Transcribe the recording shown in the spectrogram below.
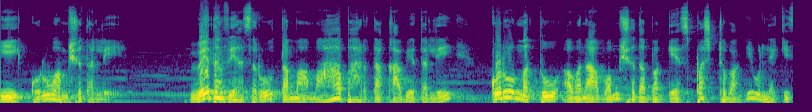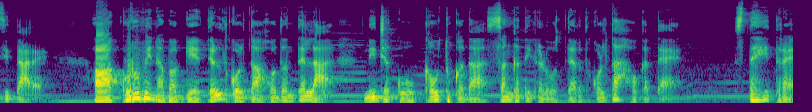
ಈ ಕುರುವಂಶದಲ್ಲಿ. ವೇದವ್ಯಾಸರು ತಮ್ಮ ಮಹಾಭಾರತ ಕಾವ್ಯದಲ್ಲಿ ಕುರು ಮತ್ತು ಅವನ ವಂಶದ ಬಗ್ಗೆ ಸ್ಪಷ್ಟವಾಗಿ ಉಲ್ಲೇಖಿಸಿದ್ದಾರೆ. ಆ ಕುರುವಿನ ಬಗ್ಗೆ ತಿಳಿದುಕೊಳ್ತಾ ಹೋದಂತೆಲ್ಲ ನಿಜಕ್ಕೂ ಕೌತುಕದ ಸಂಗತಿಗಳು ತೆರೆದುಕೊಳ್ತಾ ಹೋಗುತ್ತೆ. ಸ್ನೇಹಿತರೆ,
